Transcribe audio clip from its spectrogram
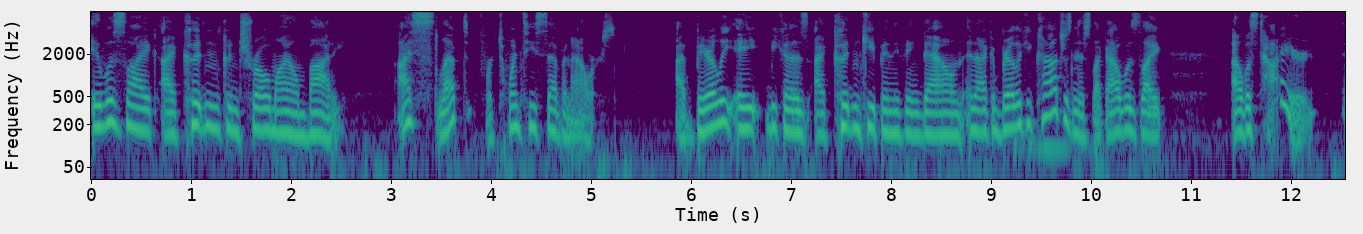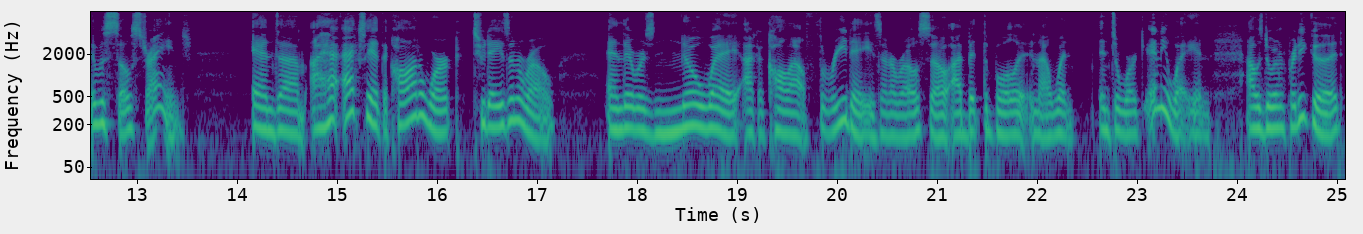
It was like I couldn't control my own body. I slept for 27 hours. I barely ate because I couldn't keep anything down and I could barely keep consciousness. Like I was like I was tired it was so strange. And um, I ha- actually had to call out of work two days in a row, and there was no way I could call out three days in a row. So I bit the bullet and I went into work anyway. And I was doing pretty good,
